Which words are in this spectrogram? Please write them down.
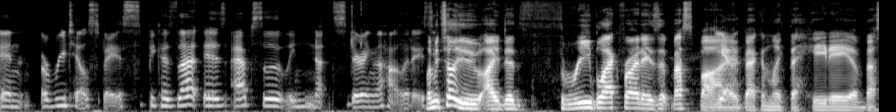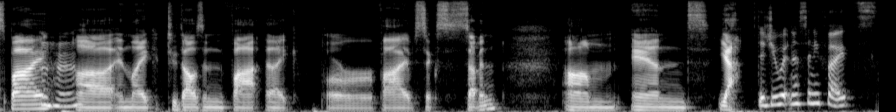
in a retail space because that is absolutely nuts during the holidays. Let me tell you, I did three Black Fridays at Best Buy Yeah. back in like the heyday of Best Buy, Mm-hmm. uh, in like 2005, like or five, six, seven, um, and yeah, Did you witness any fights?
